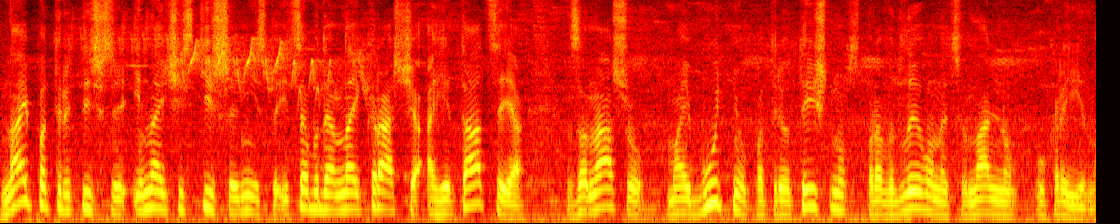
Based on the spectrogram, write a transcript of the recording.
найпатріотичніше і найчистіше місто. І це буде найкраща агітація за нашу майбутню патріотичну, справедливу національну Україну.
